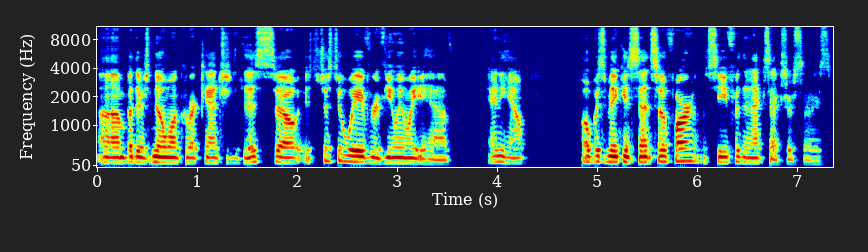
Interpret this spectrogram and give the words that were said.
um, but there's no one correct answer to this. So it's just a way of reviewing what you have. Anyhow, hope it's making sense so far. Let's see you for the next exercise.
